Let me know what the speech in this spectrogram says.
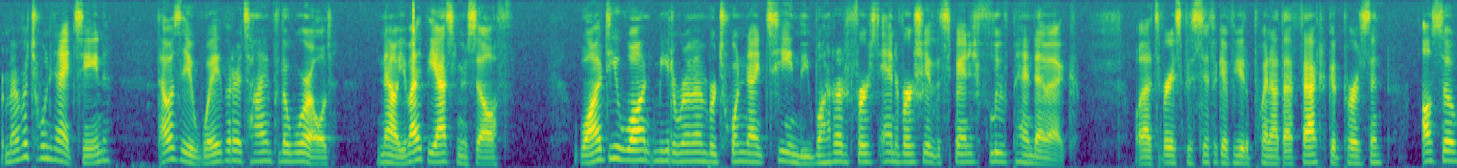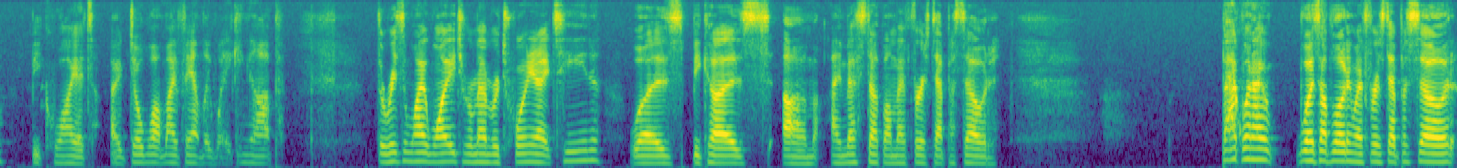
remember 2019? That was a way better time for the world. Now, you might be asking yourself, why do you want me to remember 2019, the 101st anniversary of the Spanish flu pandemic? Well, that's very specific of you to point out that fact, good person. Also, be quiet. I don't want my family waking up. The reason why I want you to remember 2019 was because um, I messed up on my first episode. Back when I was uploading my first episode,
